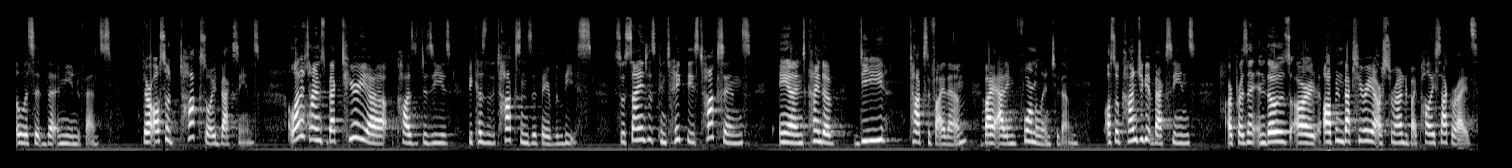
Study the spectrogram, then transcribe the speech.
elicit the immune defense. There are also toxoid vaccines. A lot of times bacteria cause disease because of the toxins that they release. So scientists can take these toxins and kind of de toxify them by adding formalin to them. Also, conjugate vaccines are present, and those are often bacteria are surrounded by polysaccharides.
